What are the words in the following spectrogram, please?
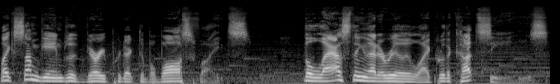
like some games with very predictable boss fights. The last thing that I really liked were the cutscenes.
